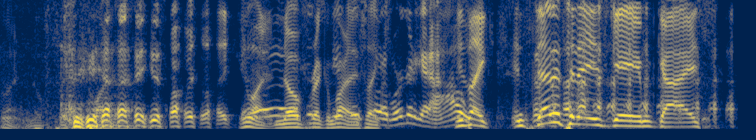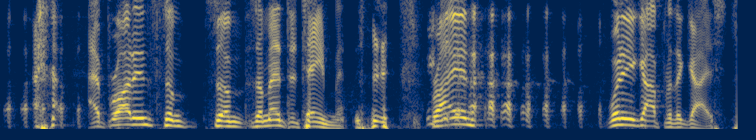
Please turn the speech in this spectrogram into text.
He wanted no freaking part of that. He's probably like, He wanted "Uh, no game part. It's like- we're gonna get housed. He's like, instead of today's game, guys, I brought in some some some entertainment. Brian, what do you got for the guys?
